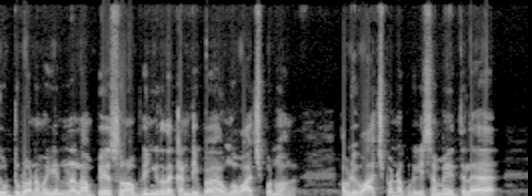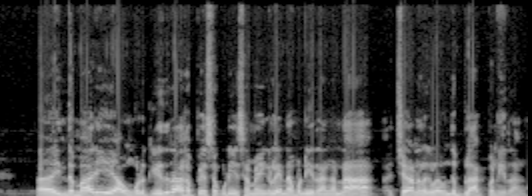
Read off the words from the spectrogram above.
யூடியூப்பில் நம்ம என்னெல்லாம் பேசுகிறோம் அப்படிங்கிறத கண்டிப்பாக அவங்க வாட்ச் பண்ணுவாங்க. அப்படி வாட்ச் பண்ணக்கூடிய சமயத்தில் இந்த மாதிரி அவங்களுக்கு எதிராக பேசக்கூடிய சமயங்கள் என்ன பண்ணிடுறாங்கன்னா சேனல்களை வந்து பிளாக் பண்ணிடுறாங்க.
